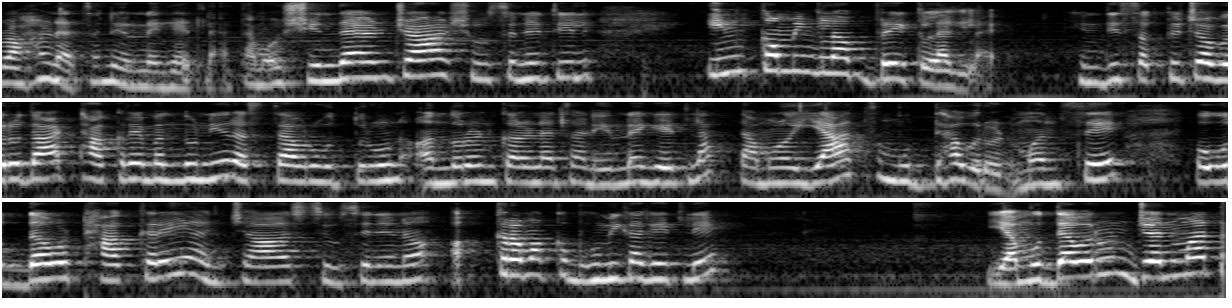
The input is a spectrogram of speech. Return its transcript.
राहण्याचा निर्णय घेतला. त्यामुळे शिंदे यांच्या शिवसेनेतील इनकमिंगला ब्रेक लागलाय. हिंदी सक्तीच्या विरोधात ठाकरे बंधूंनी रस्त्यावर उतरून आंदोलन करण्याचा निर्णय घेतला. त्यामुळे याच मुद्द्यावरून मनसे व उद्धव ठाकरे यांच्या शिवसेनेनं आक्रमक भूमिका घेतली या मुद्द्यावरून जन्मात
